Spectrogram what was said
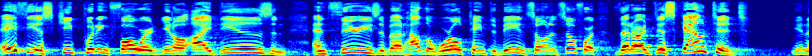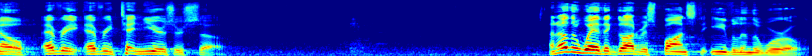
Atheists keep putting forward you know, ideas and, and theories about how the world came to be and so on and so forth that are discounted you know, every, every 10 years or so. Another way that God responds to evil in the world,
